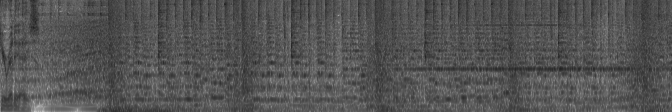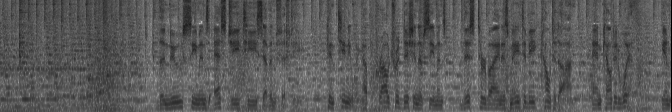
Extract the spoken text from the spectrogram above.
Here it is. The new Siemens SGT 750. Continuing a proud tradition of Siemens, this turbine is made to be counted on and counted with in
